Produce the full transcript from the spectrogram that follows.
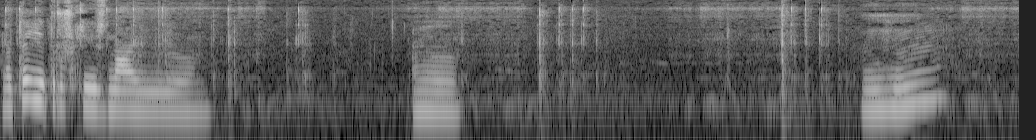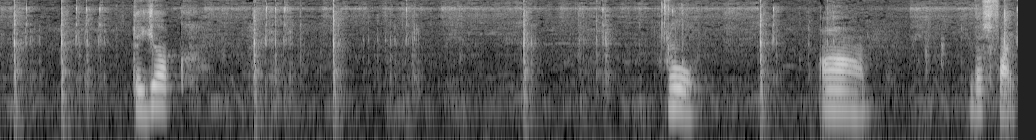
На те я трошки знаю. Угу. Та як? О! А, басфайт.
